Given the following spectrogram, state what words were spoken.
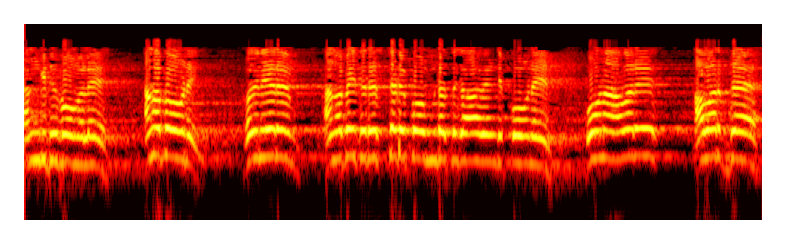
தங்கிட்டு போங்களே. அங்க போனேன். கொஞ்ச நேரம் அங்க போயிட்டு ரெஸ்ட் எடுப்போம்ன்றதுக்காக வேண்டி போனேன். போன அவரு அவர்த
